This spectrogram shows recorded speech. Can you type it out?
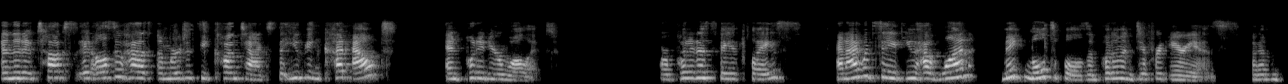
And then it talks, it also has emergency contacts that you can cut out and put in your wallet or put in a safe place. And I would say if you have one, make multiples and put them in different areas. Put them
